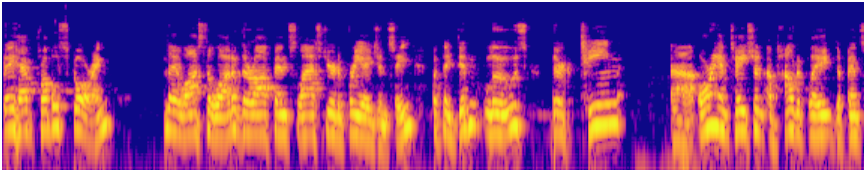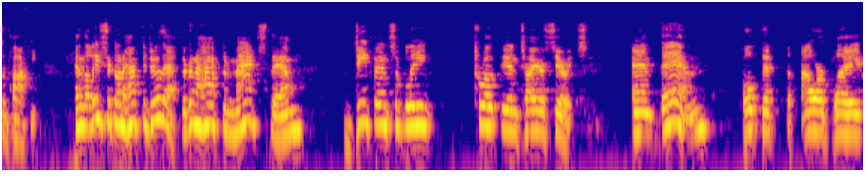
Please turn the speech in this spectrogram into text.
They have trouble scoring. They lost a lot of their offense last year to free agency, but they didn't lose their team uh, orientation of how to play defensive hockey. And the Leafs are going to have to do that. They're going to have to match them defensively throughout the entire series. And then hope that the power play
